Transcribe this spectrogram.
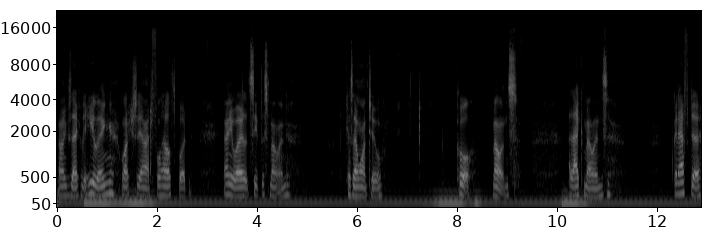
not exactly healing. Well actually I'm at full health, but anyway, let's eat this melon. Because I want to. Cool melons. I like melons. I'm gonna have to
